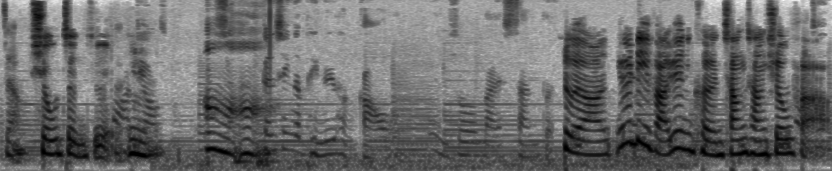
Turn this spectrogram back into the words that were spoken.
这样。修正之类嗯，，嗯嗯，更新的频率很高。那你说买了三本，对啊，因为立法院可能常常修法。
